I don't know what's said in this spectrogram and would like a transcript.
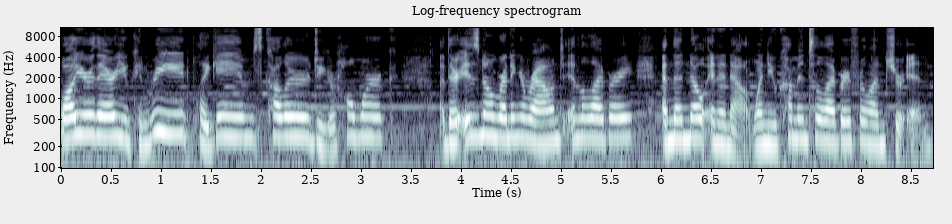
While you're there, you can read, play games, color, do your homework. There is no running around in the library, and then no in and out. When you come into the library for lunch, you're in.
